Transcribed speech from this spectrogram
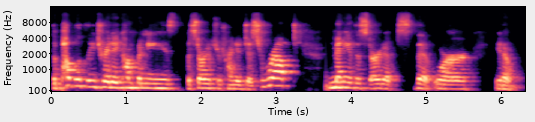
the publicly traded companies, the startups are trying to disrupt. Many of the startups that were, you know,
